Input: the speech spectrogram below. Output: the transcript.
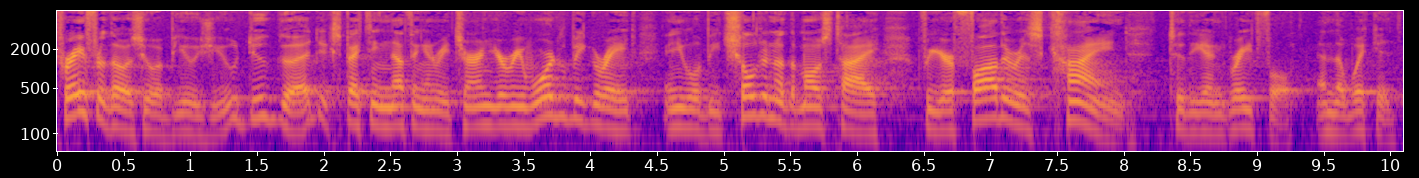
pray for those who abuse you, do good, expecting nothing in return. Your reward will be great, and you will be children of the Most High, for your Father is kind to the ungrateful and the wicked.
